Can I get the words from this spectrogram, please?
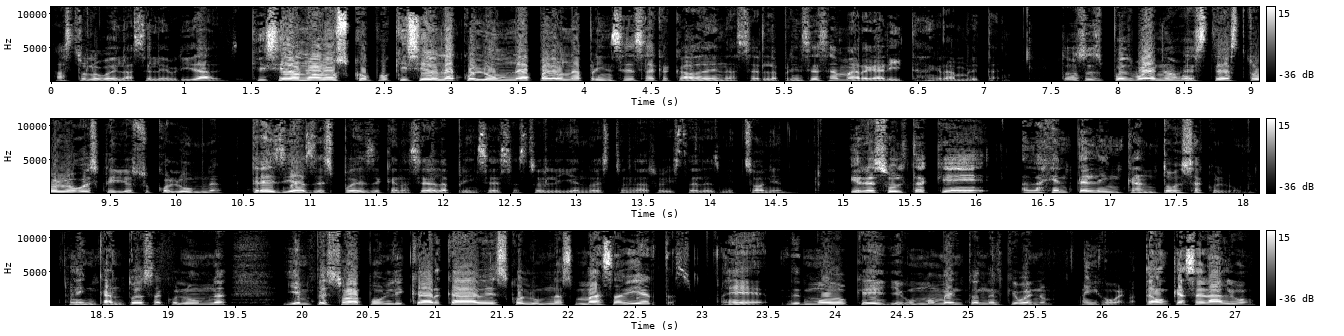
astrólogo de las celebridades, que hiciera un horóscopo, que hiciera una columna para una princesa que acaba de nacer, la princesa Margarita de Gran Bretaña. Entonces, pues bueno, este astrólogo escribió su columna tres días después de que naciera la princesa. Estoy leyendo esto en la revista del Smithsonian. Y resulta que a la gente le encantó esa columna. Le encantó esa columna y empezó a publicar cada vez columnas más abiertas. Eh, de modo que llegó un momento en el que, bueno, dijo, bueno, tengo que hacer algo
